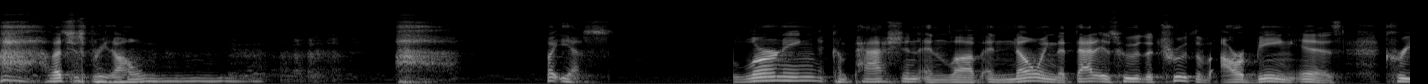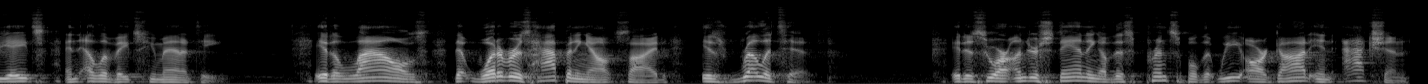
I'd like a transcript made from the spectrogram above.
let's just breathe on. but yes, learning compassion and love and knowing that that is who the truth of our being is creates and elevates humanity. It allows that whatever is happening outside is relative. It is through our understanding of this principle that we are God in action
